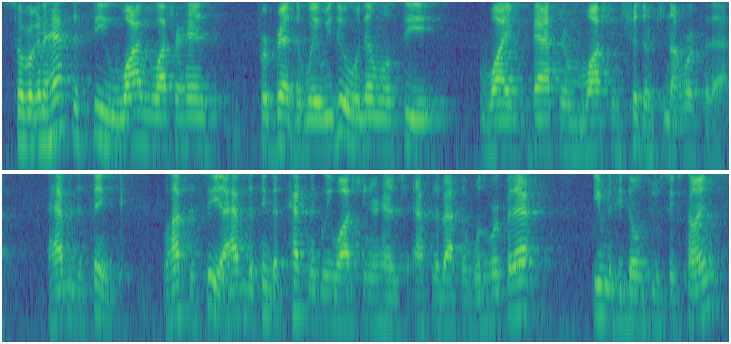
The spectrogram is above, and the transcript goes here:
So we're going to have to see why we wash our hands for bread the way we do, and then we'll see why bathroom washing should or should not work for that. I happen to think, we'll have to see, I happen to think that technically washing your hands after the bathroom would work for that, even if you don't do six times.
